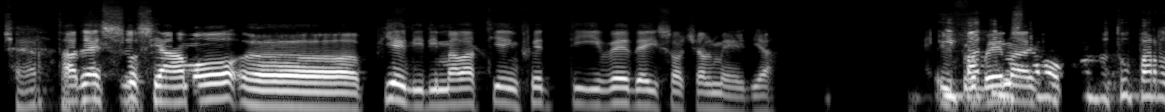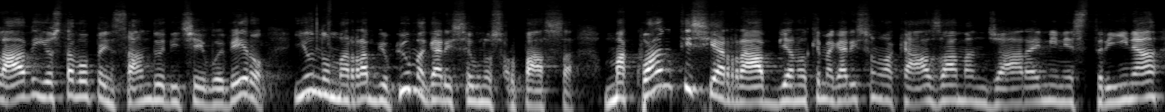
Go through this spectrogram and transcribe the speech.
Certo. Adesso siamo eh, pieni di malattie infettive dei social media. Il Infatti, stavo, quando tu parlavi, io stavo pensando e dicevo: è vero, io non mi arrabbio più magari se uno sorpassa, ma quanti si arrabbiano che magari sono a casa a mangiare minestrina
